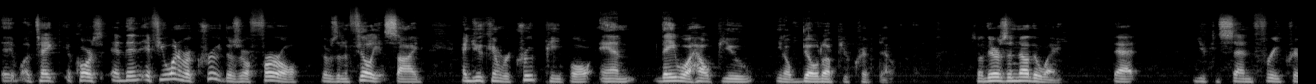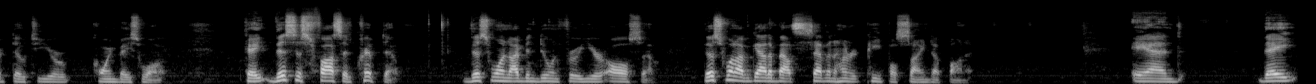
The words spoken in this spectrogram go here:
it will take, of course, and then if you want to recruit, there's a referral, there's an affiliate side, and you can recruit people and they will help you, you know, build up your crypto. So there's another way that you can send free crypto to your Coinbase wallet. Okay, this is Faucet Crypto. This one I've been doing for a year also. This one I've got about 700 people signed up on it. And they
